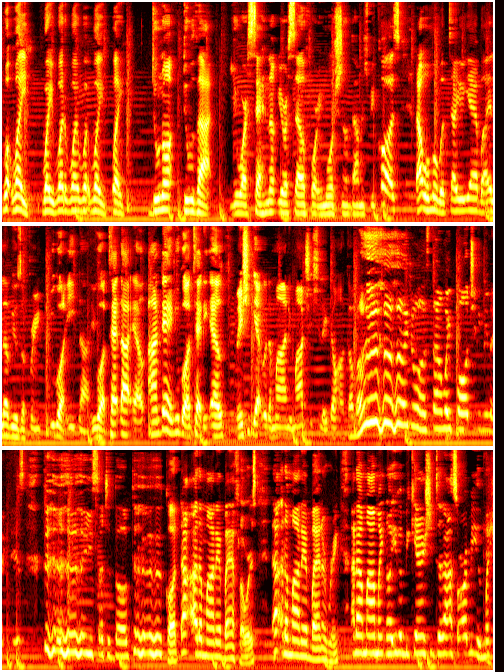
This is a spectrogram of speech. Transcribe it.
What? Why? Why? Why? Why? Why? Why? Why? Do not do that. you are setting up yourself for emotional damage because that woman will tell you, yeah, but I love you as a friend. You gotta eat that. You gotta take that L. And then you gotta take the L when she get with the man, the man she lay down and come, I don't understand why Paul treating me like this. He's such a dog. God, that other man ain't buying flowers. That other man ain't buying a ring. And that man might not even be carrying shit to that or meal. Might,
